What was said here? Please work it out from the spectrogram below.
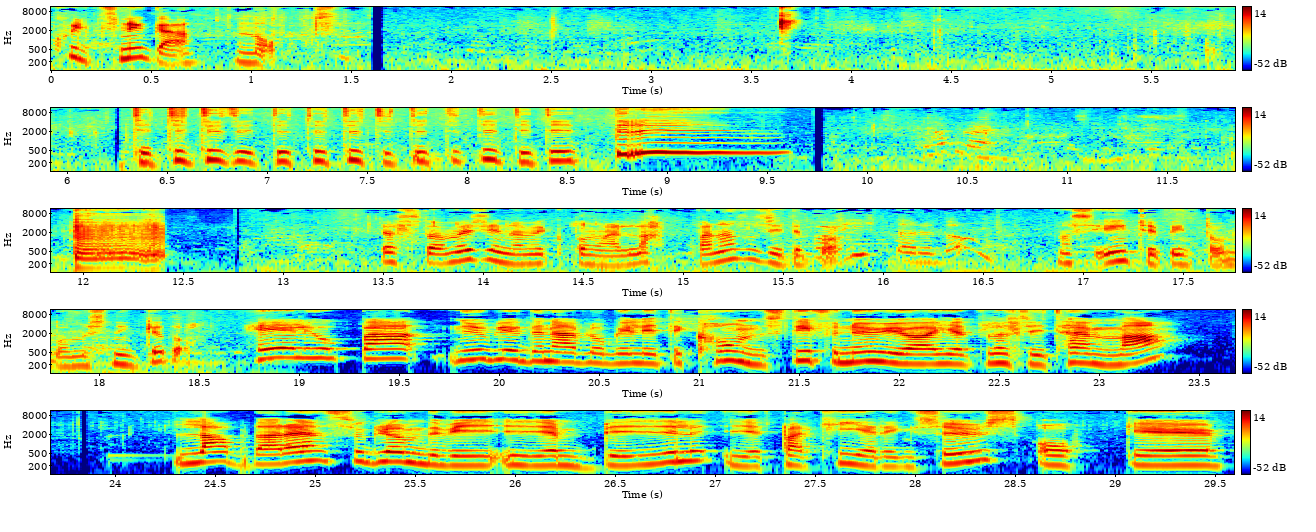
Skitsnygga. Något. Jag stör mig så himla mycket på de här lapparna som sitter på. Var hittar du dem? Man ser ju typ inte om de är snygga då. Hej allihopa! Nu blev den här vloggen lite konstig för nu är jag helt plötsligt hemma. Laddaren så glömde vi i en bil i ett parkeringshus och, eh,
